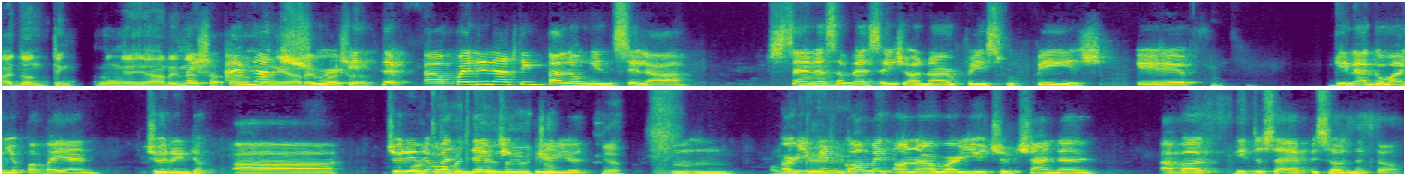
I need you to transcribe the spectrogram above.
I don't think nangyayari na siya. I'm ano not nangyari sure. pa siya. It, ah, pwede nating talungin sila. Send us a Hmm. message on our Facebook page if ginagawa nyo pa ba yan during the uh, during Or the pandemic period. Yeah. Mm-mm. Or you can comment on our YouTube channel about dito sa episode na to.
